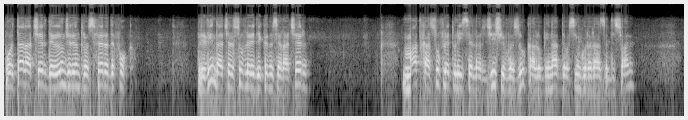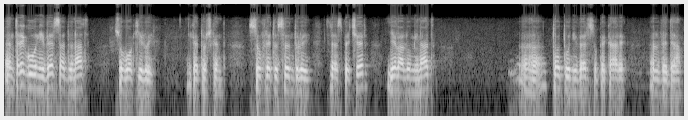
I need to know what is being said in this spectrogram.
purta la cer de îngeri într-o sferă de foc. Privind acel suflet ridicându-se la cer, matca sufletului se lărgi și văzu că, luminat de o singură rază de soare, întregul univers adunat sub ochii lui. Adică atunci când sufletul Sfântului se spre cer, el a luminat uh, tot universul pe care îl vedea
